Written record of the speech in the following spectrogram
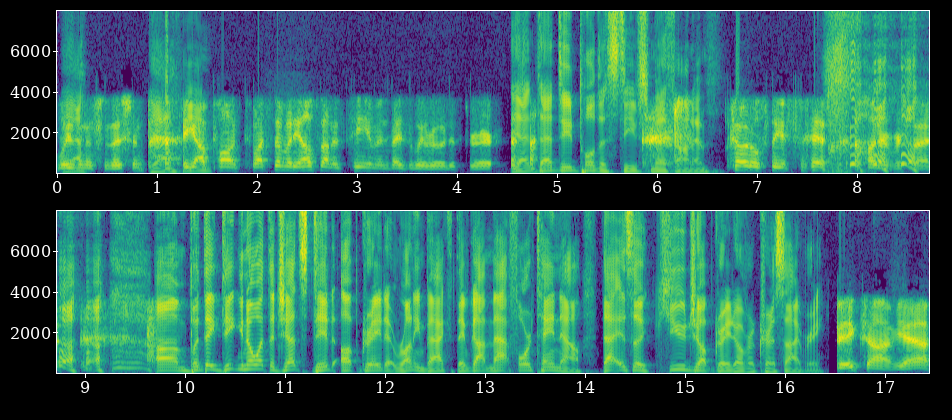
losing Yeah. his position. Yeah. he got punked by somebody else on his team and basically ruined his career. yeah, that dude pulled a Steve Smith on him. Total Steve Smith, 100. percent Um, but they did. You know what? The Jets did upgrade at running back. They've got Matt Forte now. That is a huge upgrade over Chris Ivory. Big time, yeah.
